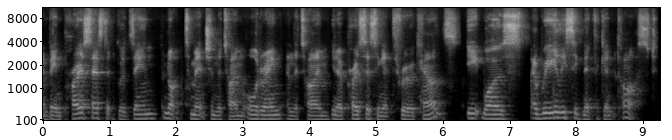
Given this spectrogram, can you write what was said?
and been processed at goods in, not to mention the time ordering and the time, you know, processing it through accounts, it was a really significant cost.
